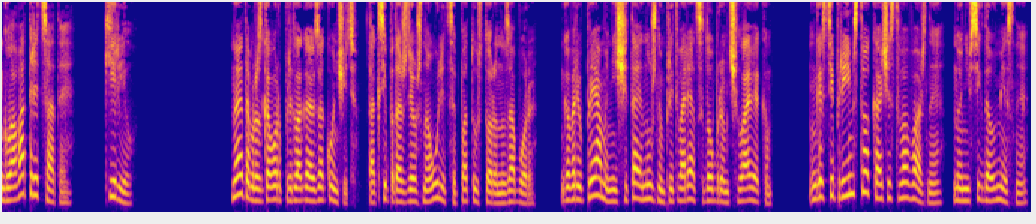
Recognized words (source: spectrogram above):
Глава 30. Кирилл. На этом разговор предлагаю закончить. Такси подождешь на улице по ту сторону забора. Говорю прямо, не считая нужным притворяться добрым человеком. Гостеприимство — качество важное, но не всегда уместное.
